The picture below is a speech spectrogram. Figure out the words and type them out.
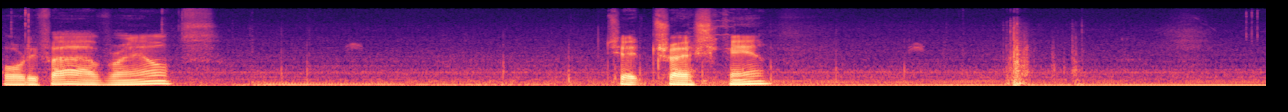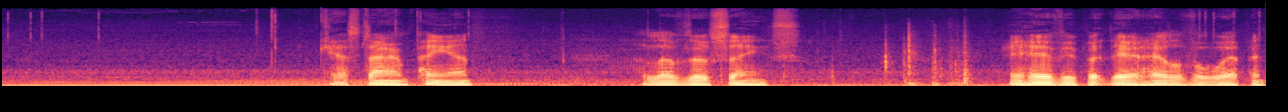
Forty-five rounds. Check trash can. Cast iron pan. I love those things. They're heavy, but they're a hell of a weapon.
